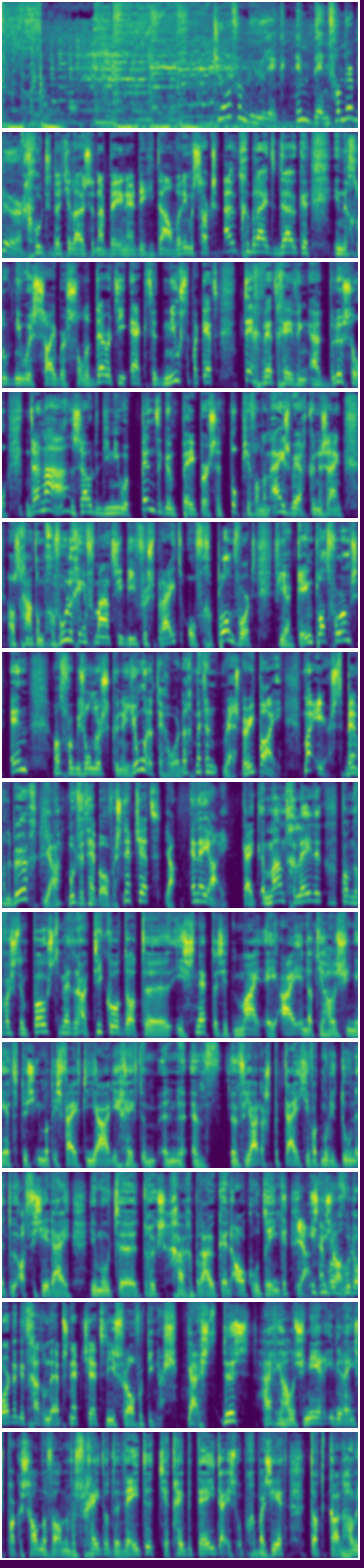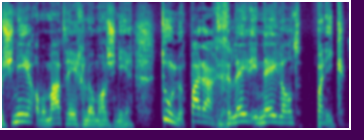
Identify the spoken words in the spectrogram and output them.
Joe van Buurik en Ben van der Burg. Goed dat je luistert naar BNR Digitaal, waarin we straks uitgebreid duiken in de gloednieuwe Cyber Solidarity Act, het nieuwste pakket tech-wetgeving uit Brussel. Daarna zouden die nieuwe Pentagon Papers het topje van een ijsberg kunnen zijn als het gaat om gevoelige informatie die verspreid of gepland wordt via gameplatforms. En wat voor bijzonders kunnen jongeren tegenwoordig met een Raspberry Pi. Maar eerst, Ben van den Burg, Ja. moeten we het hebben over Snapchat Ja. en AI. Kijk, een maand geleden kwam de Washington Post met een artikel dat eh, in Snap daar zit My AI en dat die hallucineert. Dus iemand is 15 jaar, die geeft een, een, een, een verjaardagspartijtje. Wat moet ik doen? En toen adviseerde hij: je moet eh, drugs gaan gebruiken en alcohol drinken. Ja, is niet voor zo goede orde, dit gaat om de app Snapchat, die is vooral voor tieners. Juist. Dus hij ging hallucineren. Iedereen sprak er schande van en was vergeten wat we weten. ChatGPT, daar is op gebaseerd. Dat kan hallucineren. Allemaal maatregelen genomen hallucineren. Toen, een paar dagen geleden in Nederland, paniek.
